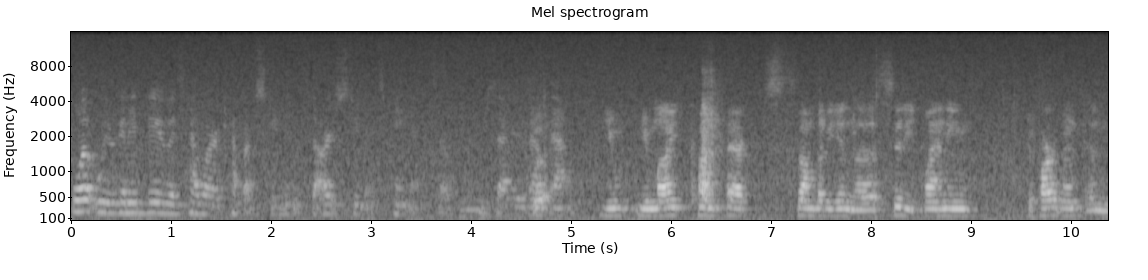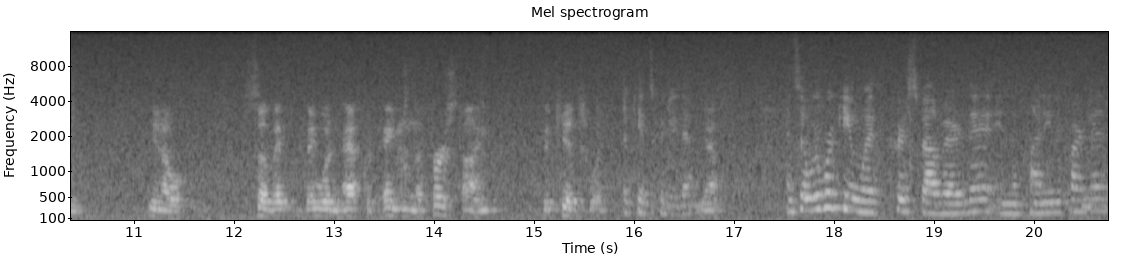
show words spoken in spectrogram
what we were gonna do is have our Caprock students, the art students paint it, so I'm excited Well- about that. You, you might contact somebody in the city planning department and, you know, so that they wouldn't have to paint them the first time. the kids would, the kids could do that. yeah. And so we're working with Chris Valverde in the planning department,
